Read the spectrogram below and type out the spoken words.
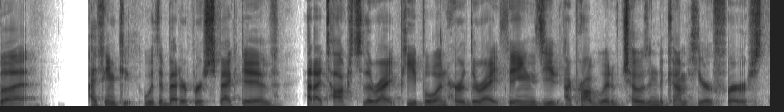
But I think with a better perspective, had I talked to the right people and heard the right things, I probably would have chosen to come here first.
